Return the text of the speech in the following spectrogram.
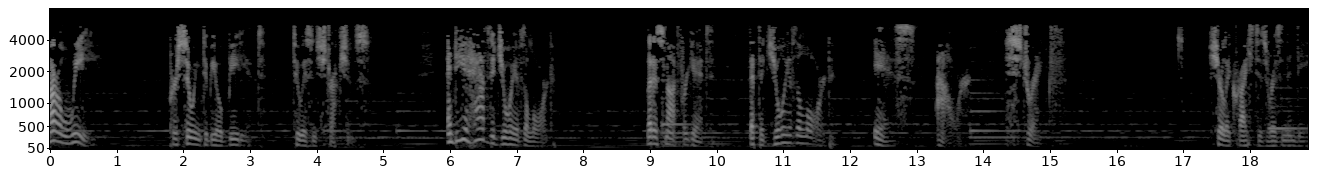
How are we pursuing to be obedient to his instructions? And do you have the joy of the Lord? Let us not forget that the joy of the Lord is our strength. Surely Christ is risen indeed.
